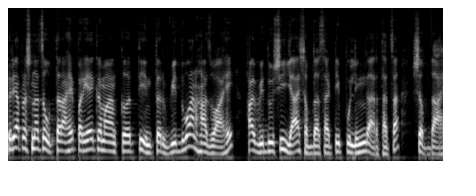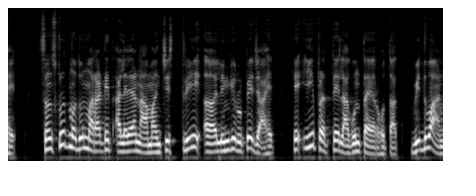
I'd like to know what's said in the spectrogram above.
तर या प्रश्नाचं उत्तर आहे पर्याय क्रमांक तीन. तर विद्वान हा जो आहे हा विदुषी या शब्दासाठी पुल्लिंग अर्थाचा शब्द आहे. संस्कृतमधून मराठीत आलेल्या नामांची स्त्री लिंगी रूपे जे आहेत हे ई प्रत्यय लागून तयार होतात. विद्वान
